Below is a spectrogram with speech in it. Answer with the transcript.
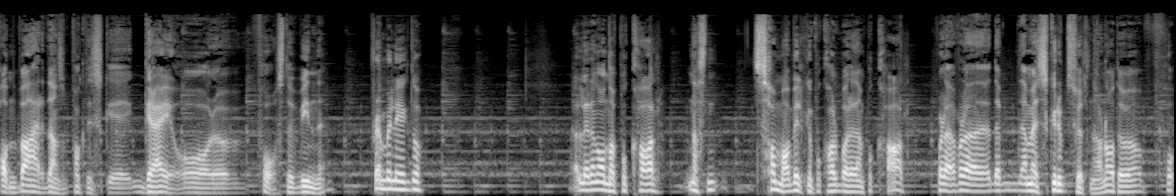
han være den som faktisk greier å få oss til å vinne Premier League, da? Eller en annen pokal? nesten samme hvilken pokal, bare det er en pokal. For, det, for det, de, er skrubbsultne her nå til å få,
